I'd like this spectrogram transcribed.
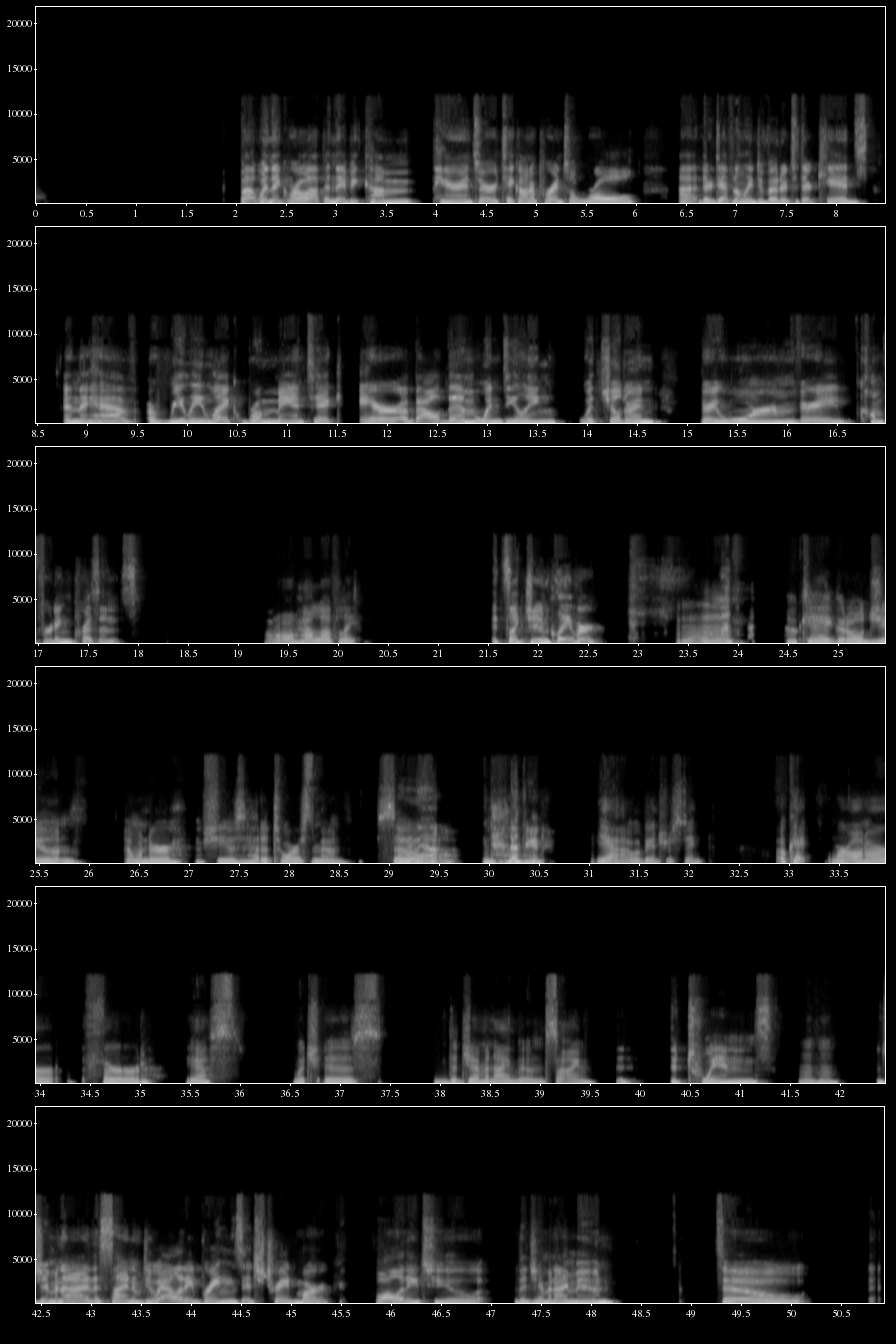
But when they grow up and they become parents or take on a parental role, uh, they're definitely devoted to their kids and they have a really like romantic air about them when dealing with children. Very warm, very comforting presence. Oh, how lovely. It's like June Cleaver. Mm. Okay, good old June. I wonder if she has had a Taurus moon. So, I don't know. yeah, it would be interesting. Okay, we're on our third, yes, which is the Gemini moon sign. The, the twins. Mm-hmm. Gemini, the sign of duality, brings its trademark quality to the Gemini moon. So,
